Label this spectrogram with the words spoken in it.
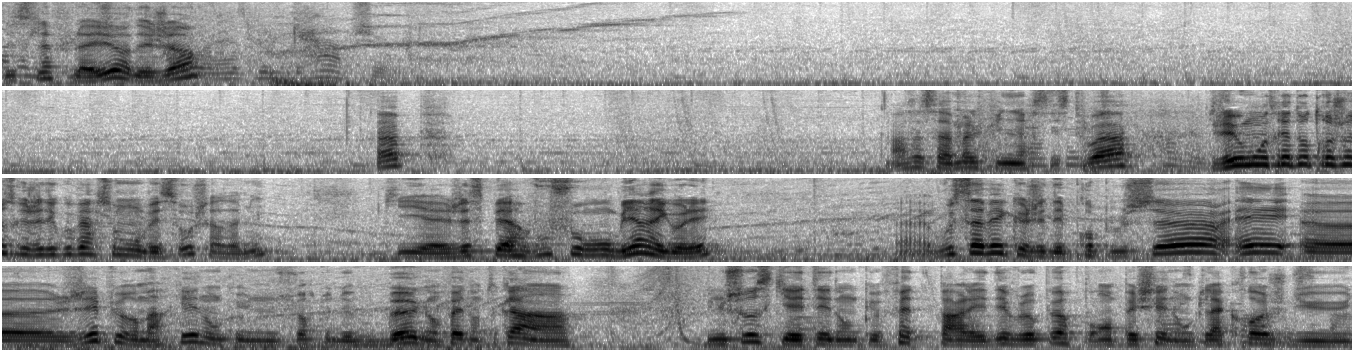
Tesla Flyer déjà Hop. Alors ça, ça va mal finir cette histoire. Je vais vous montrer d'autres choses que j'ai découvert sur mon vaisseau, chers amis. Qui, euh, j'espère, vous feront bien rigoler. Euh, vous savez que j'ai des propulseurs et euh, j'ai pu remarquer donc une sorte de bug, en fait, en tout cas un, une chose qui a été donc faite par les développeurs pour empêcher donc l'accroche du,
